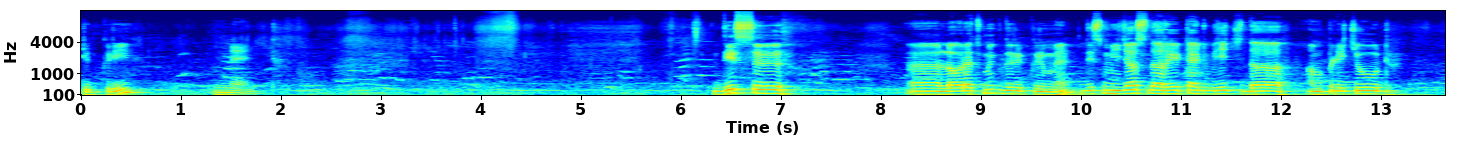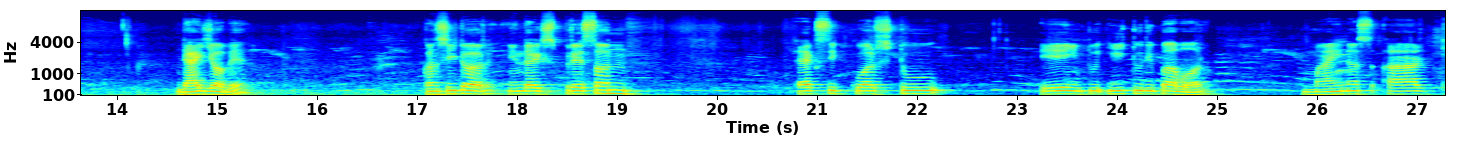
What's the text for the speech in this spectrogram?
decrement. This uh, uh, logarithmic decrement this measures the rate at which the amplitude dies away consider in the expression x equals to a into e to the power minus rt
